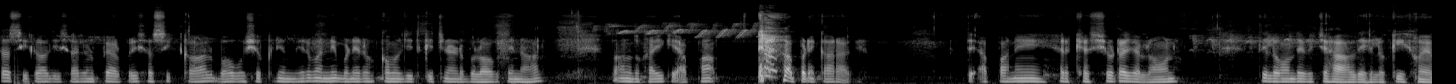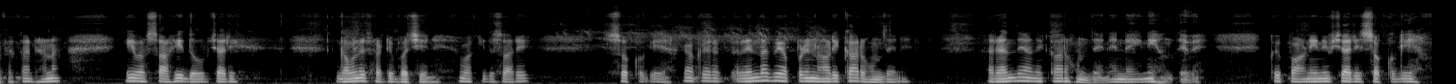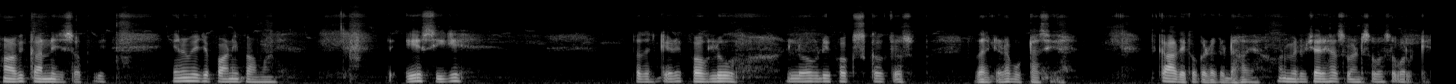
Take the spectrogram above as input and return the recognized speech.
ਸਤਿ ਸ਼੍ਰੀ ਅਕਾਲ ਜੀ ਸਾਰਿਆਂ ਨੂੰ, ਪਿਆਰ ਭਰੀ ਸਤਿ ਸ਼੍ਰੀ ਅਕਾਲ। ਬਹੁਤ ਬਹੁਤ ਸ਼ੁਕਰੀਆ, ਮਿਹਰਬਾਨੀ। ਬਣੇ ਰਹੋ ਕਮਲਜੀਤ ਕਿਚਨ ਐਂਡ ਬਲੌਗ ਦੇ ਨਾਲ। ਤੁਹਾਨੂੰ ਦਿਖਾਈ ਕਿ ਆਪਾਂ ਆਪਣੇ ਘਰ ਆ ਗਏ। ਤੇ ਆਪਾਂ ਨੇ ਰੱਖਿਆ ਛੋਟਾ ਜਿਹਾ ਲੋਨ ਤੇ ਲੋਨ ਦੇ ਵਿੱਚ ਹਾਲ ਦੇਖ ਲਓ ਕੀ ਹੋਇਆ ਪਿਆ ਘਰ, ਹਨਾ? ਇਹ ਬਸ ਆਹੀ ਦੋ ਵਿਚਾਰੇ ਗਮਲੇ ਸਾਡੇ ਬਚੇ ਨੇ। ਬਾਕੀ ਤਾਂ ਸਾਰੇ ਸੁੱਕ ਗਏ ਆ। ਕਿਉਂਕਿ ਰ- ਰਹਿੰਦਾ ਵੀ ਆਪਣੇ ਨਾਲ ਹੀ ਘਰ ਹੁੰਦੇ ਨੇ। ਰਹਿੰਦਿਆਂ ਦੇ ਘਰ ਹੁੰਦੇ ਨੇ, ਨਹੀਂ ਨਹੀਂ ਹੁੰਦੇ ਵੇ। ਕੋਈ ਪਾਣੀ ਨਹੀਂ ਵਿਚਾਰੇ ਸੁੱਕ ਗਏ ਆ ਵੀ ਕੰਨ 'ਚ ਸੁੱਕ ਗਏ ਇਹਨੂੰ ਵਿੱਚ ਪਾਣੀ ਪਾਵਾਂਗੇ। ਤੇ ਇਹ ਸੀਗੇ ਪਤਾ ਨਹੀਂ ਕਿਹੜੇ ਪਗਲੋ ਲੋਗੜੀ ਫੌਕਸ ਕੋ ਪਤਾ ਨਹੀਂ ਕਿਹੜਾ ਬੂਟਾ ਸੀ ਤੇ ਕਾ ਦੇਖੋ ਕਿੱਡਾ ਕਿੱਡਾ ਹੋਇਆ, ਹੁਣ ਮੇਰੇ ਵਿਚਾਰੇ ਹਸਬੰਡ ਸਵਾ ਸਵੇਰ ਕੇ।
